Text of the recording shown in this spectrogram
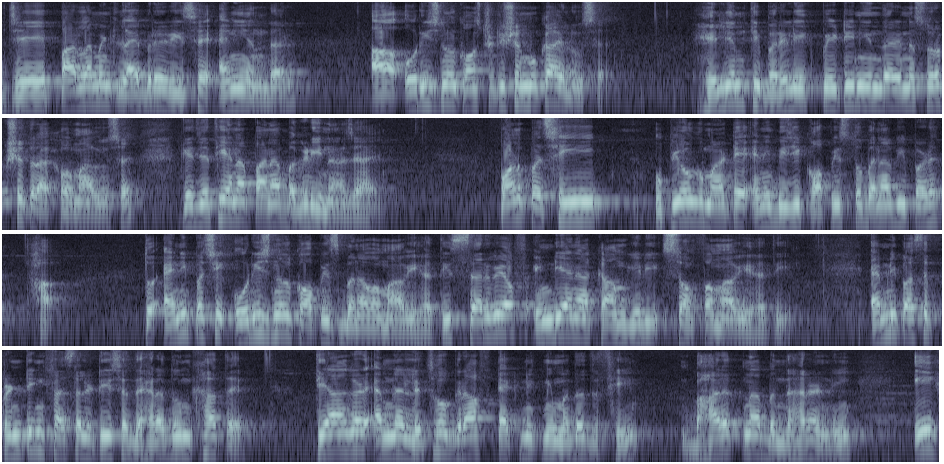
જે પાર્લામેન્ટ લાઇબ્રેરી છે એની અંદર આ ઓરિજિનલ કોન્સ્ટિટ્યુશન મુકાયેલું છે. હેલિયમથી ભરેલી એક પેટીની અંદર એને સુરક્ષિત રાખવામાં આવ્યું છે કે જેથી એના પાના બગડી ન જાય. પણ પછી ઉપયોગ માટે એની બીજી કોપીઝ તો બનાવવી પડે? હા. તો એની પછી ઓરિજિનલ કોપીઝ બનાવવામાં આવી હતી. સર્વે ઓફ ઇન્ડિયાના કામગીરી સોંપવામાં આવી હતી. એમની પાસે પ્રિન્ટિંગ ફેસિલિટી છે દહેરાદૂન ખાતે. ત્યાં આગળ એમને લિથોગ્રાફ ટેકનિકની મદદથી ભારતના બંધારણની એક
